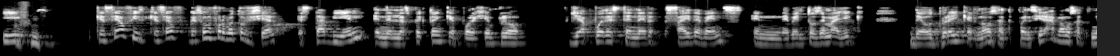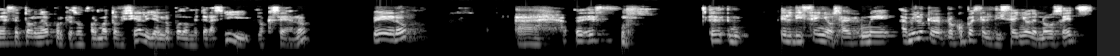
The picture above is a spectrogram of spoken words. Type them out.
Y que sea, que sea, que sea un formato oficial está bien en el aspecto en que, por ejemplo, ya puedes tener side events en eventos de Magic de Outbreaker, ¿no? O sea, te pueden decir, ah, vamos a tener este torneo porque es un formato oficial y ya lo puedo meter así, lo que sea, ¿no? Pero ah, es, el diseño, o sea, a mí lo que me preocupa es el diseño de no sets,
